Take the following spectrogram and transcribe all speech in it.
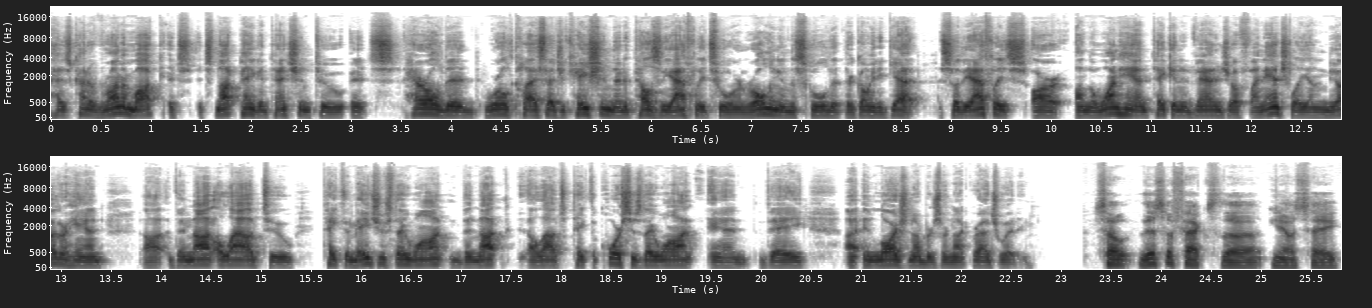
has kind of run amok. It's it's not paying attention to its heralded world class education that it tells the athletes who are enrolling in the school that they're going to get. So the athletes are, on the one hand, taken advantage of financially, and on the other hand, uh, they're not allowed to take the majors they want. They're not allowed to take the courses they want, and they uh, in large numbers are not graduating. So this affects the, you know, say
